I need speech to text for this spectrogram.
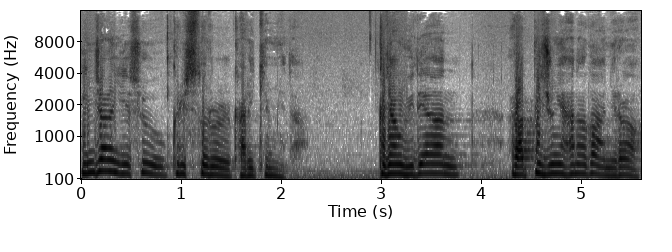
인자는 예수 그리스도를 가리킵니다. 그냥 위대한 랍비 중에 하나가 아니라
